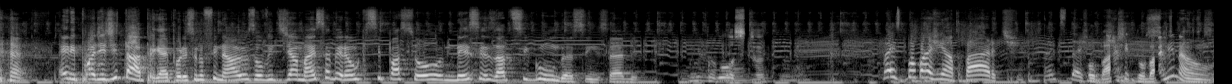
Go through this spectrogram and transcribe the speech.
Ele pode editar, pegar por isso no final e os ouvintes jamais saberão o que se passou nesse exato segundo, assim, sabe? Muito Gosto. Mas bobagem à parte, antes da gente. Bobagem, bobagem não.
